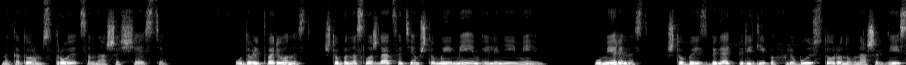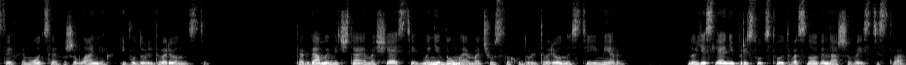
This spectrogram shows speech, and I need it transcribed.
на котором строится наше счастье. Удовлетворенность, чтобы наслаждаться тем, что мы имеем или не имеем. Умеренность, чтобы избегать перегибов в любую сторону в наших действиях, эмоциях, желаниях и в удовлетворенности. Когда мы мечтаем о счастье, мы не думаем о чувствах удовлетворенности и меры – но если они присутствуют в основе нашего естества,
